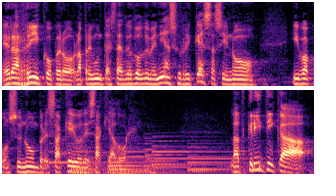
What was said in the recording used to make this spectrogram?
Era rico, pero la pregunta está de dónde venía su riqueza si no iba con su nombre, saqueo de saqueador. La crítica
